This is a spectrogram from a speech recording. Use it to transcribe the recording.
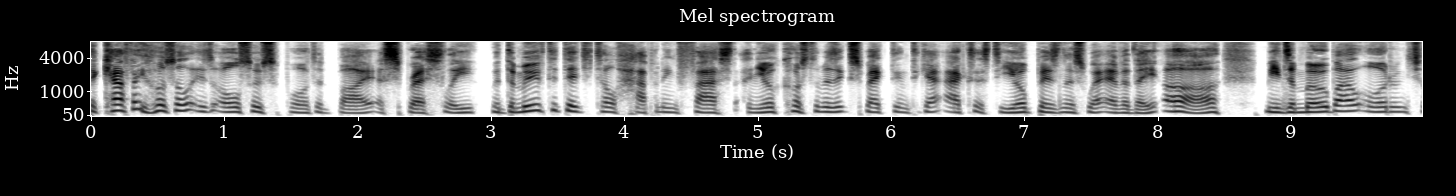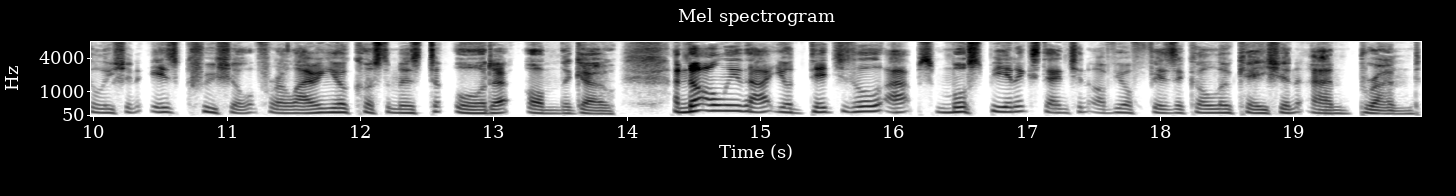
The Cafe Hustle is also supported by Espressly. With the move to digital happening fast and your customers expecting to get access to your business wherever they are, means a mobile ordering solution is crucial for allowing your customers to order on the go. And not only that, your digital apps must be an extension of your physical location and brand.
